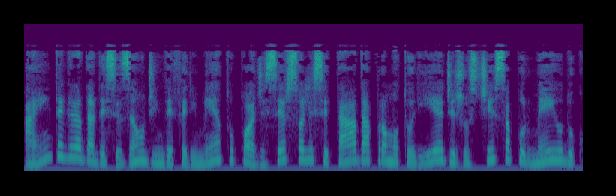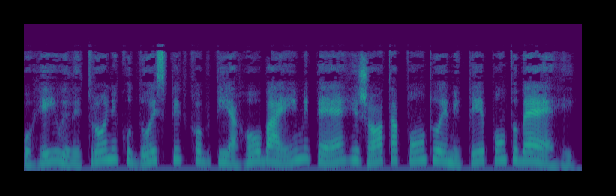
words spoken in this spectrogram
A íntegra da decisão de indeferimento pode ser solicitada à Promotoria de Justiça por meio do correio eletrônico 2picobp.mprj.mp.br.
